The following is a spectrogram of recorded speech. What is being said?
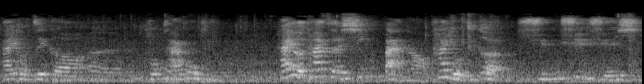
还有这个呃同财互评，还有它的新版哦，它有一个循序学习，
